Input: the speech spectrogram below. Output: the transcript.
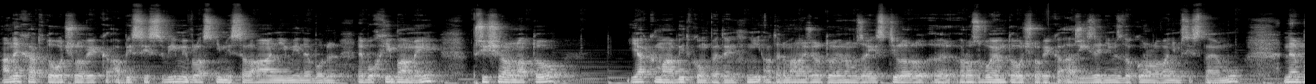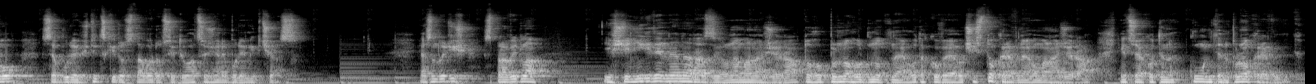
a nechat toho člověka, aby si svými vlastními selháními nebo, nebo chybami přišel na to, jak má být kompetentní a ten manažer to jenom zajistil rozvojem toho člověka a řízením, zdokonalováním systému, nebo se bude vždycky dostávat do situace, že nebude mít čas. Já jsem totiž z pravidla ještě nikdy nenarazil na manažera, toho plnohodnotného, takového čistokrevného manažera, něco jako ten kůň, ten plnokrevník,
